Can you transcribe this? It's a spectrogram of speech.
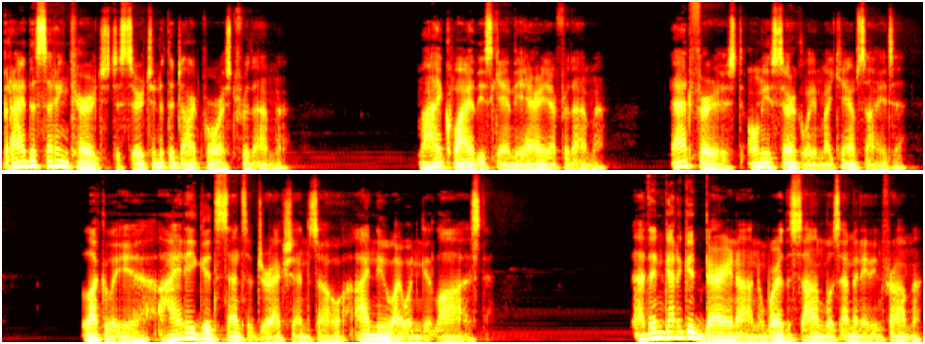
but I had the sudden courage to search into the dark forest for them. I quietly scanned the area for them, at first only circling my campsite. Luckily, I had a good sense of direction, so I knew I wouldn't get lost. I then got a good bearing on where the sound was emanating from,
